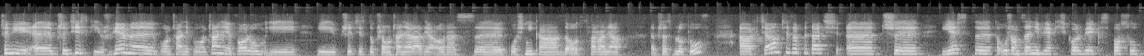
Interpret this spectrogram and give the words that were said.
Czyli e, przyciski już wiemy, włączanie, wyłączanie, wolum i, i przycisk do przełączania radia oraz e, głośnika do odtwarzania przez Bluetooth. A chciałam Cię zapytać, e, czy jest e, to urządzenie w jakikolwiek sposób,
